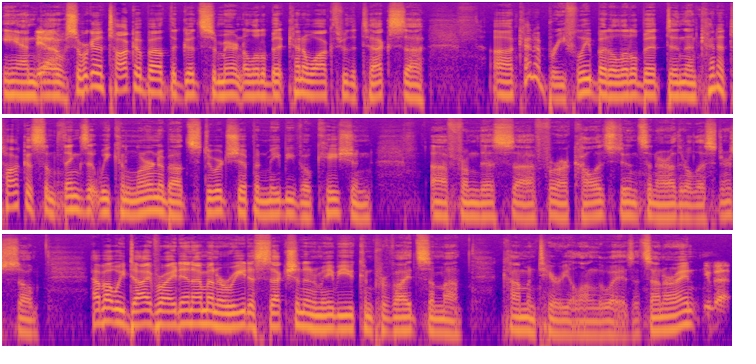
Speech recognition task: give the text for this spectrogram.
And Yeah. uh, so we're going to talk about the Good Samaritan a little bit, kind of walk through the text, uh, uh, kind of briefly, but a little bit, and then kind of talk us some things that we can learn about stewardship and maybe vocation uh, from this uh, for our college students and our other listeners. So, how about we dive right in? I'm going to read a section, and maybe you can provide some uh, commentary along the way. Does that sound all right? You bet.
